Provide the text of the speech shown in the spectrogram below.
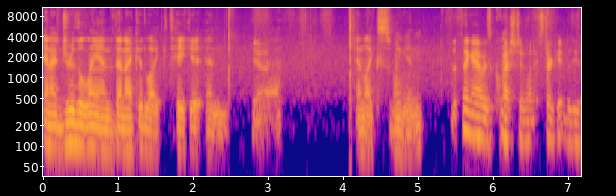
and I drew the land, then I could like take it and Yeah. uh, and like swing in. The thing I always question when I start getting to these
